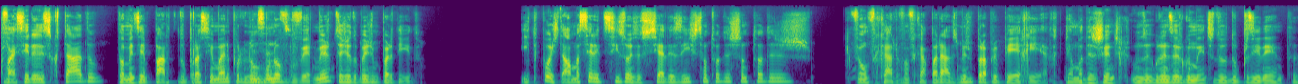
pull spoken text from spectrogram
que vai ser executado, pelo menos em parte do próximo ano, por um Exato. novo governo, mesmo que seja do mesmo partido. E depois há uma série de decisões associadas a isto, são todas, são todas que vão ficar, vão ficar paradas. Mesmo o próprio PRR, que é uma das grandes, um dos grandes argumentos do, do presidente.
